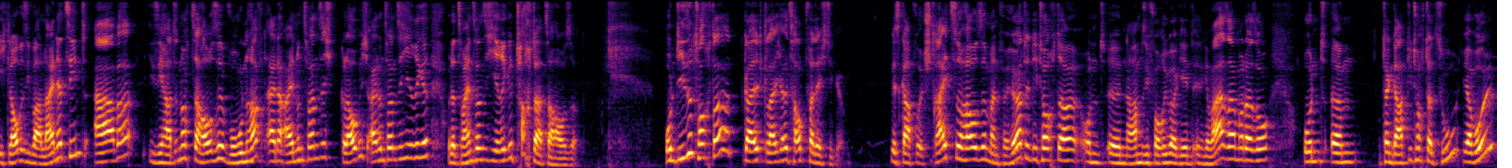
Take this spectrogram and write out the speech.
Ich glaube, sie war alleinerziehend, aber sie hatte noch zu Hause wohnhaft eine 21, glaube ich, 21-jährige oder 22-jährige Tochter zu Hause. Und diese Tochter galt gleich als Hauptverdächtige. Es gab wohl Streit zu Hause, man verhörte die Tochter und äh, nahm sie vorübergehend in Gewahrsam oder so. Und ähm, dann gab die Tochter zu, jawohl,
